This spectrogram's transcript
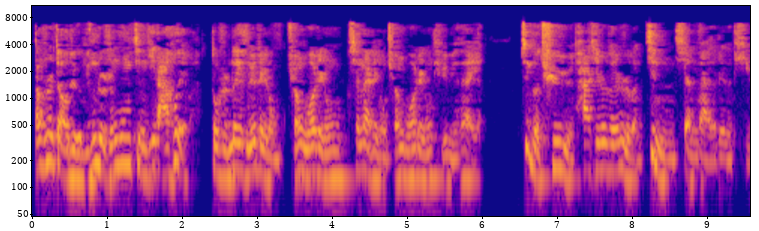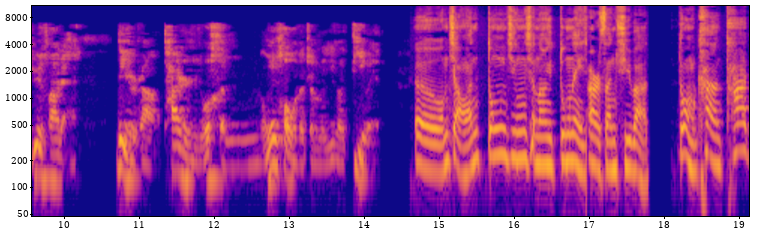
当时叫这个明治神宫竞技大会吧，都是类似于这种全国这种现在这种全国这种体育比赛一样。这个区域，它其实对日本近现代的这个体育发展历史上，它是有很浓厚的这么一个地位的。呃，我们讲完东京，相当于都内二三区吧。等我们看它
